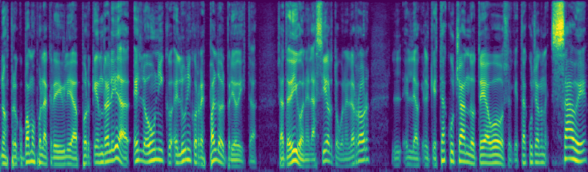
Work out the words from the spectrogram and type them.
nos preocupamos por la credibilidad, porque en realidad es lo único, el único respaldo del periodista ya te digo, en el acierto o en el error, el, que está escuchándote a vos, el que está escuchándome, sabe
